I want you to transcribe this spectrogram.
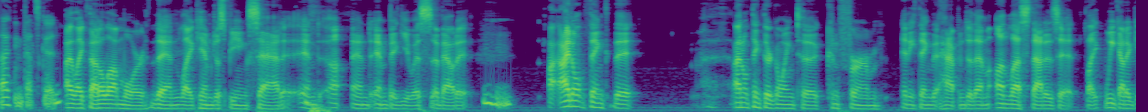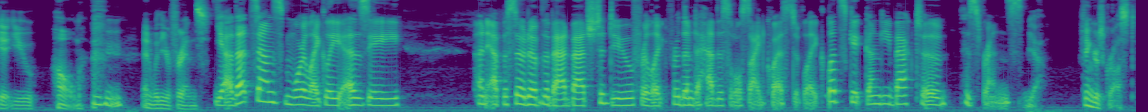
I think that's good. I like that a lot more than like him just being sad and uh, and ambiguous about it. hmm I, I don't think that I don't think they're going to confirm anything that happened to them unless that is it. Like we got to get you home hmm and with your friends. Yeah, that sounds more likely as a an episode of the Bad Batch to do for like for them to have this little side quest of like let's get Gungi back to his friends. Yeah. Fingers crossed.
